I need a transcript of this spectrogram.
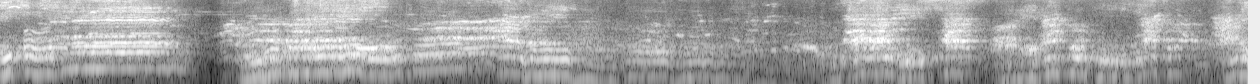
পোষলে অন্ধকারে দুটো আলোয় যারা বিশ্বাস করে না তো আমি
